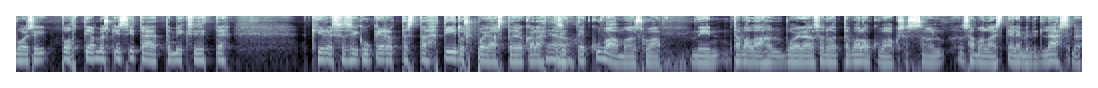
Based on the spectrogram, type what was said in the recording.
voisi pohtia myöskin sitä, että miksi sitten kirjassasi, kun kerrot tästä Tiituspojasta, joka lähti Joo. sitten kuvaamaan sua, niin tavallaan voidaan sanoa, että valokuvauksessa on samanlaiset elementit läsnä,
